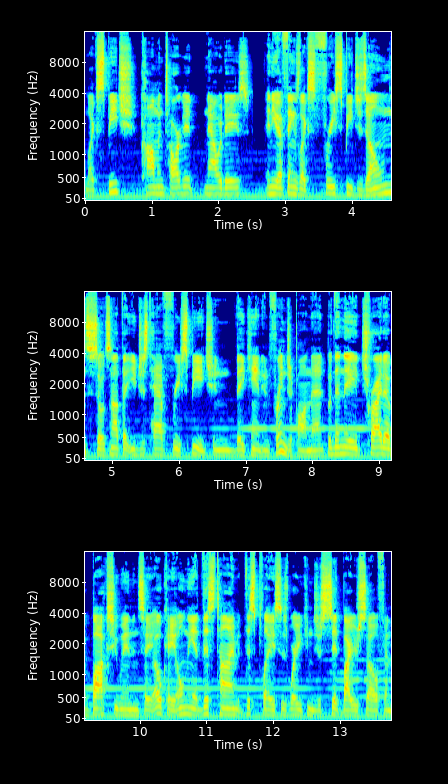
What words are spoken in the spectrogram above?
like speech, common target nowadays and you have things like free speech zones so it's not that you just have free speech and they can't infringe upon that but then they try to box you in and say okay only at this time at this place is where you can just sit by yourself and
